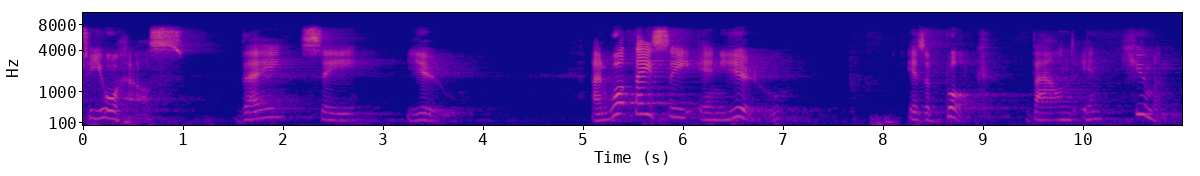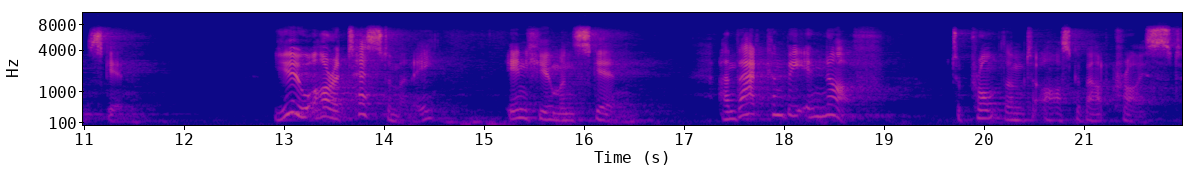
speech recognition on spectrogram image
to your house, they see you. And what they see in you is a book bound in human skin. You are a testimony in human skin. And that can be enough to prompt them to ask about Christ.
